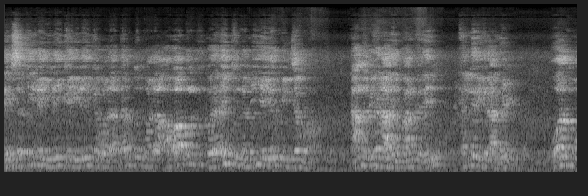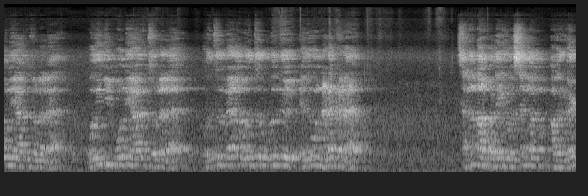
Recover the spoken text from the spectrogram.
ليس قيل இலைக்க இலைக்க ولا தர்தும் ولا அவாவும் ஒரு النبي يرمي ஏற்பின் நான் நபிகளாரை பார்க்கிறேன் கல்லறிகிறார்கள். ஓரம் போன்னு யாரும் சொல்லல ஒதுங்கி போன்னு யாரும் சொல்லல ஒருத்தர் மேல ஒருத்தர் உழுந்து எதுவும் நடக்கல. சல்லல்லாஹு அலைஹி வஸல்லம் அவர்கள்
